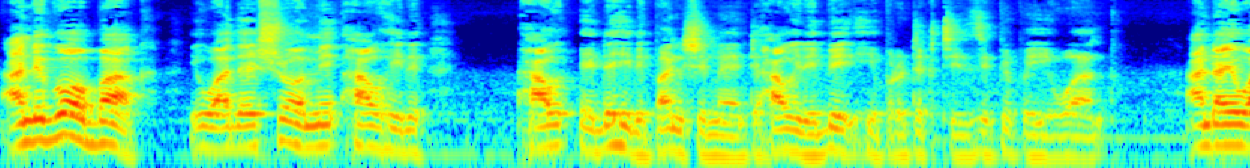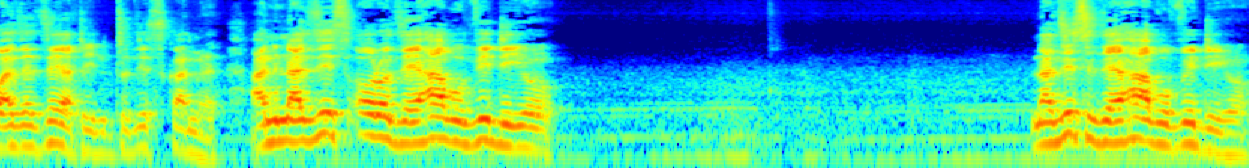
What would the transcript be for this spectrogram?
And go back he was show me how he how a day he punishment how he be he protects the people he want and I was there to, to this camera. And in this all they have video. Now this they have video.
